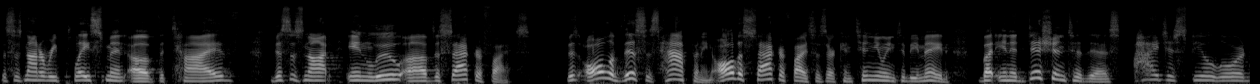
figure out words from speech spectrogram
this is not a replacement of the tithe. This is not in lieu of the sacrifice. This, all of this is happening. All the sacrifices are continuing to be made. But in addition to this, I just feel, Lord,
